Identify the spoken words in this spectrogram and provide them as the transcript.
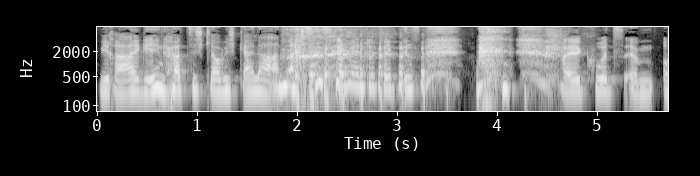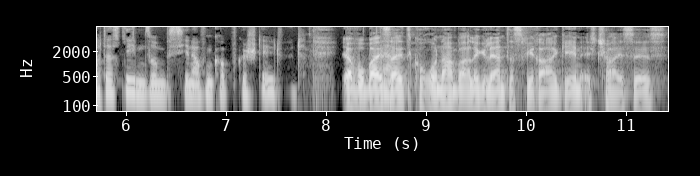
viral gehen hört sich, glaube ich, geiler an, als es im Endeffekt ist, weil kurz ähm, auch das Leben so ein bisschen auf den Kopf gestellt wird. Ja, wobei ja. seit Corona haben wir alle gelernt, dass viral gehen echt scheiße ist.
